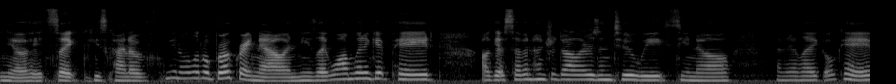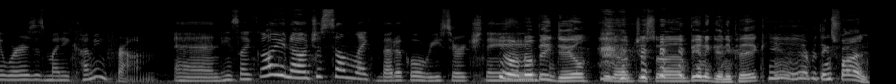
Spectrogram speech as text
you know, it's like he's kind of you know a little broke right now, and he's like, "Well, I'm gonna get paid. I'll get seven hundred dollars in two weeks," you know. And they're like, "Okay, where is this money coming from?" And he's like, "Oh, you know, just some like medical research thing." No, no big deal. You know, just uh, being a guinea pig. Yeah, everything's fine.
